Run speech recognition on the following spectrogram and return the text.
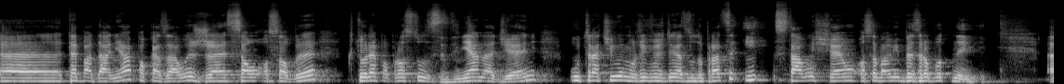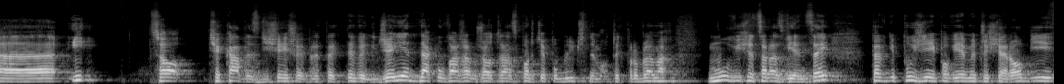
e, te badania pokazały, że są osoby, które po prostu z dnia na dzień utraciły możliwość dojazdu do pracy i stały się osobami bezrobotnymi. E, I co ciekawe z dzisiejszej perspektywy, gdzie jednak uważam, że o transporcie publicznym, o tych problemach mówi się coraz więcej. Pewnie później powiemy, czy się robi,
